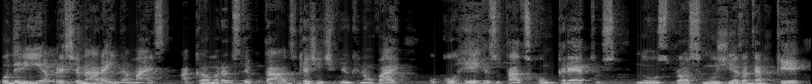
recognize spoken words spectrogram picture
poderia pressionar ainda mais a Câmara dos Deputados, que a gente viu que não vai ocorrer resultados concretos nos próximos dias, até porque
